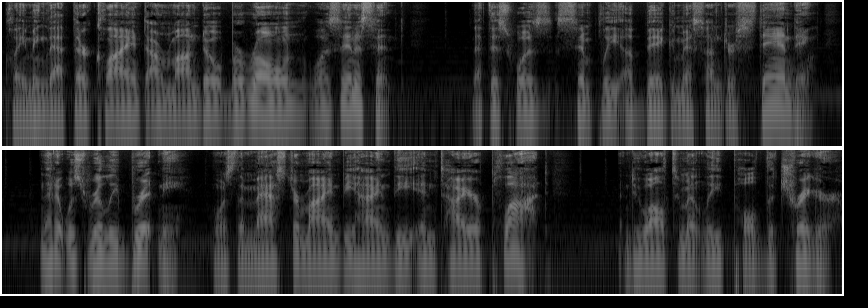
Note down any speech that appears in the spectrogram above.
claiming that their client Armando Barone was innocent, that this was simply a big misunderstanding, and that it was really Brittany who was the mastermind behind the entire plot and who ultimately pulled the trigger.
